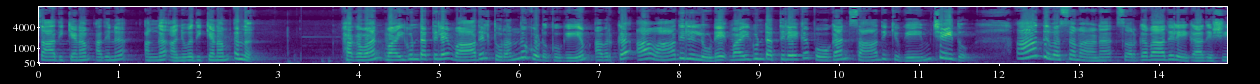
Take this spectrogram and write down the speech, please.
സാധിക്കണം. അതിന് അങ്ങ് അനുവദിക്കണം എന്ന്. ഭഗവാൻ വൈകുണ്ഠത്തിലെ വാതിൽ തുറന്നു കൊടുക്കുകയും അവർക്ക് ആ വാതിലിലൂടെ വൈകുണ്ഠത്തിലേക്ക് പോകാൻ സാധിക്കുകയും ചെയ്തു. ആ ദിവസമാണ് സ്വർഗവാതിൽ ഏകാദശി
